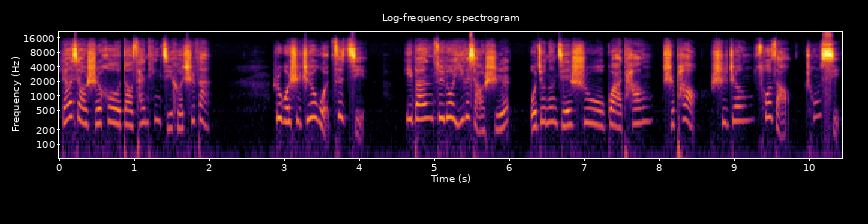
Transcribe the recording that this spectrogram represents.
两小时后到餐厅集合吃饭。如果是只有我自己，一般最多一个小时，我就能结束挂汤、吃泡、湿蒸、搓澡、冲洗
